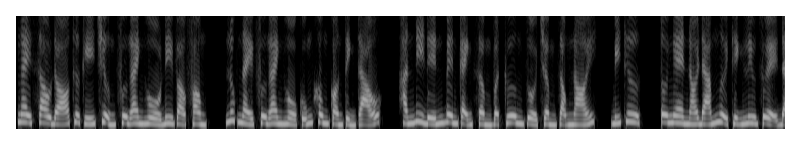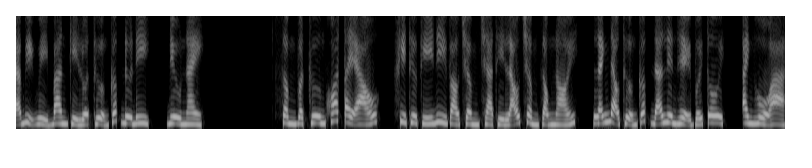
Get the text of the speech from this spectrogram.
Ngay sau đó thư ký trưởng Phương Anh Hồ đi vào phòng, lúc này Phương Anh Hồ cũng không còn tỉnh táo, hắn đi đến bên cạnh sầm vật cương rồi trầm giọng nói, bí thư, tôi nghe nói đám người thịnh lưu duệ đã bị ủy ban kỷ luật thượng cấp đưa đi, điều này. Sầm vật cương khoát tay áo, khi thư ký đi vào trầm trà thì lão trầm giọng nói, lãnh đạo thượng cấp đã liên hệ với tôi, anh Hồ à,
